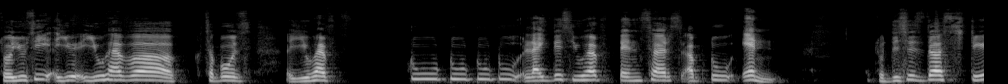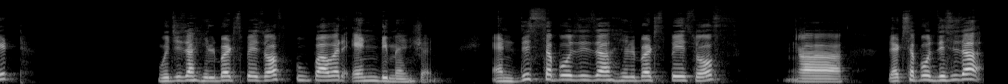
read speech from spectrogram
so you see you you have uh, suppose you have 2 2 2 2 like this you have tensors up to n. So this is the state which is a hilbert space of 2 power n dimension. And this suppose is a Hilbert space of uh, let's suppose this is a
